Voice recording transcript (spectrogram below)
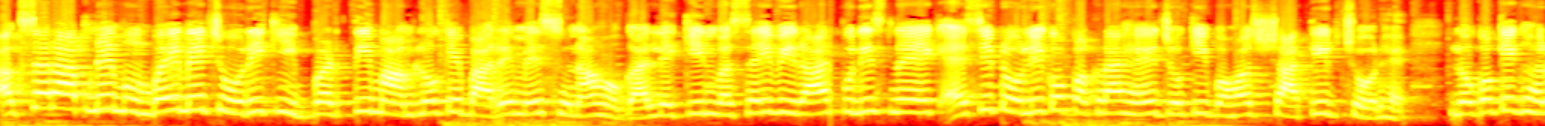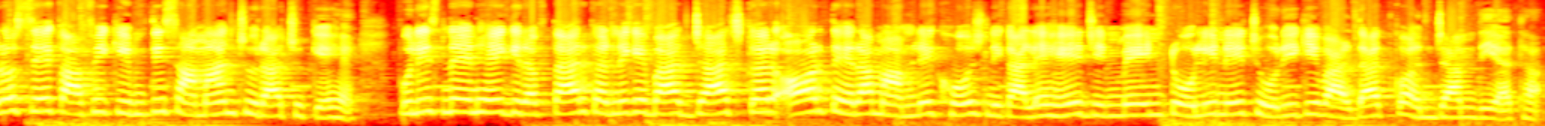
अक्सर आपने मुंबई में चोरी की, बढ़ती मामलों के बारे में सुना होगा, लेकिन वसई विरार पुलिस ने एक ऐसी टोली को पकड़ा है जो कि बहुत शातिर चोर है। लोगों के घरों से काफ़ी कीमती सामान चुरा चुके हैं। पुलिस ने इन्हें गिरफ़्तार करने के बाद जाँच कर और तेरह मामले खोज निकाले हैं, जिनमें इन टोली ने चोरी की वारदात को अंजाम दिया था।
